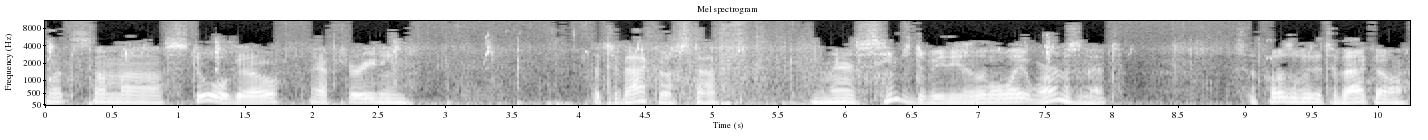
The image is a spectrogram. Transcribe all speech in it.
Let some uh, stool go after eating the tobacco stuff. And there seems to be these little white worms in it. Supposedly the tobacco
